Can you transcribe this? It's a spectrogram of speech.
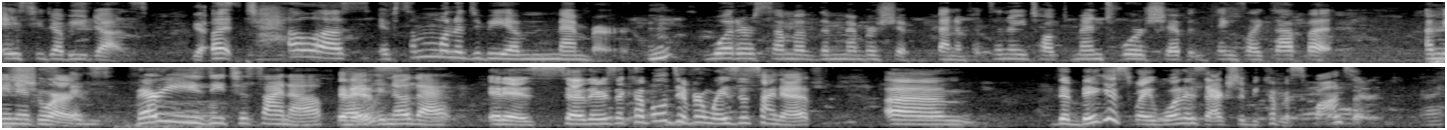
ACW does. Yes. But tell us if someone wanted to be a member, Mhm. what are some of the membership benefits? I know you talked mentorship and things like that, but I mean, it's, Sure. it's very easy to sign up, right? We know that. It is. So there's a couple of different ways to sign up. Um, the biggest way, one is to actually become a sponsor. Right.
